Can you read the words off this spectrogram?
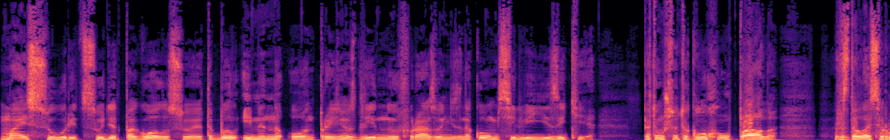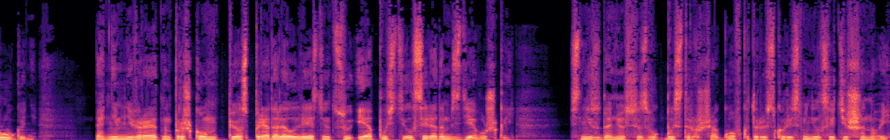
Майсурит, судят по голосу, это был именно он, произнес длинную фразу о незнакомом Сильвии языке. Потом что-то глухо упало, раздалась ругань. Одним невероятным прыжком пес преодолел лестницу и опустился рядом с девушкой. Снизу донесся звук быстрых шагов, который вскоре сменился тишиной.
